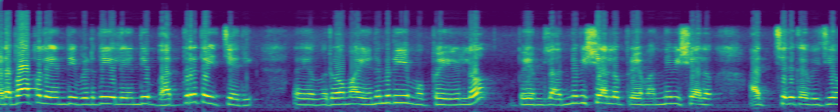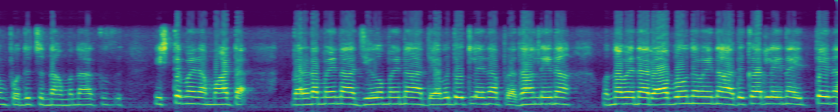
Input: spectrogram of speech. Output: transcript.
ఎడబాపలేంది విడదీయలేంది భద్రత ఇచ్చేది. రోమా ఎనిమిది ముప్పై ఏళ్ళలో ప్రేమలో అన్ని విషయాల్లో ప్రేమ అన్ని విషయాలు అత్యధిక విజయం పొందుతున్నాము నాకు ఇష్టమైన మాట మరణమైన జీవమైన దేవదూతులైన ప్రధానులైన ఉన్నవైనా రాబోనవైనా అధికారులైన ఎత్తైన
